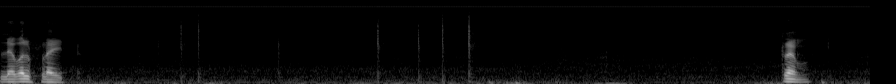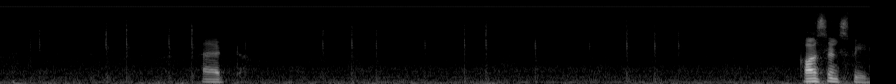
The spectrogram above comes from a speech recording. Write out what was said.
level flight trim at constant speed.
